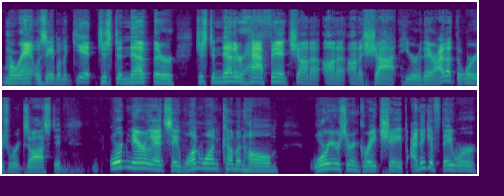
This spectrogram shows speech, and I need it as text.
Morant was able to get just another just another half inch on a on a on a shot here or there. I thought the Warriors were exhausted. Ordinarily I'd say 1-1 coming home. Warriors are in great shape. I think if they were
